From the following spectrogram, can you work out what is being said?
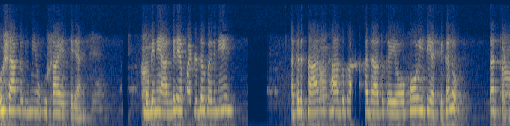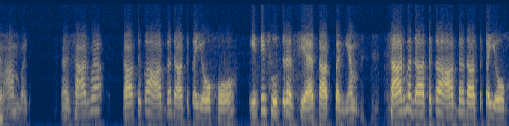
उषा भगिनी उषा यतिराज भगिनी अग्रे पठतु भगिनी। अत्र सार्वधातुक धातुकयोः इति अस्ति खलु? तत् आम् भगिनि। सार्वधातुक आर्धधातुकयोः इति सूत्रस्य तात्पर्यं सार्वधातुक आर्धधातुकयोः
